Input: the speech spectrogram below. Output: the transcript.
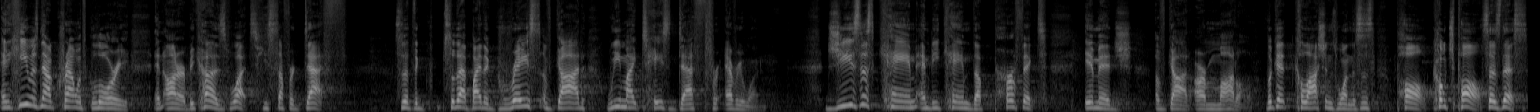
And he was now crowned with glory and honor because what? He suffered death. So that, the, so that by the grace of God, we might taste death for everyone. Jesus came and became the perfect image of God, our model. Look at Colossians 1. This is Paul. Coach Paul says this.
